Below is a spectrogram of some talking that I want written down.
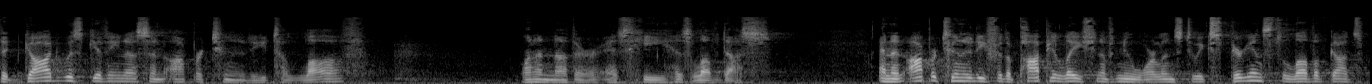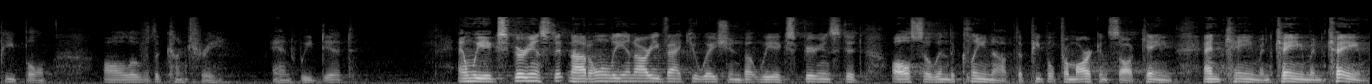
that God was giving us an opportunity to love one another as He has loved us. And an opportunity for the population of New Orleans to experience the love of God's people all over the country. And we did. And we experienced it not only in our evacuation, but we experienced it also in the cleanup. The people from Arkansas came and came and came and came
